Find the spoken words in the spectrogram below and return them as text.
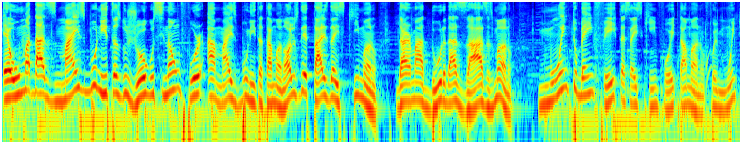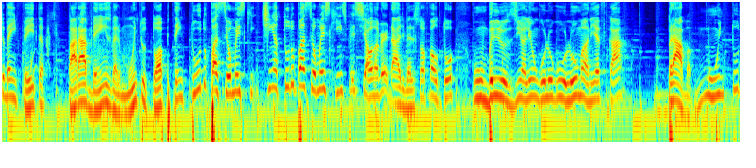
É uma das mais bonitas do jogo, se não for a mais bonita, tá, mano? Olha os detalhes da skin, mano. Da armadura, das asas, mano. Muito bem feita essa skin foi, tá, mano? Foi muito bem feita. Parabéns, velho. Muito top. Tem tudo pra ser uma skin... Tinha tudo pra ser uma skin especial, na verdade, velho. Só faltou um brilhozinho ali, um gulu-gulu, mano. Ia ficar brava, muito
